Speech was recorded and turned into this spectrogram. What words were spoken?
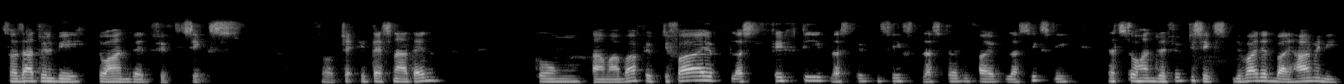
so that will be 256. So check, i-test natin kung tama ba. 55 plus 50 plus 56 plus 35 plus 60, that's 256 divided by how many?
